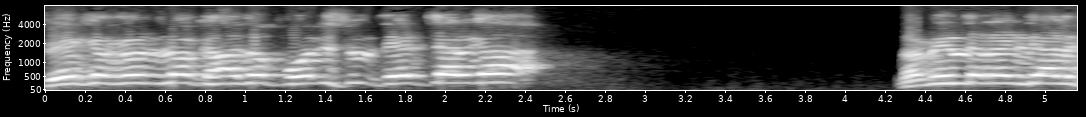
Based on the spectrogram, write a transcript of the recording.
ఫేక్ అకౌంట్లో కాదో పోలీసులు తేల్చారుగా. రవీందర్ రెడ్డి వాళ్ళు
